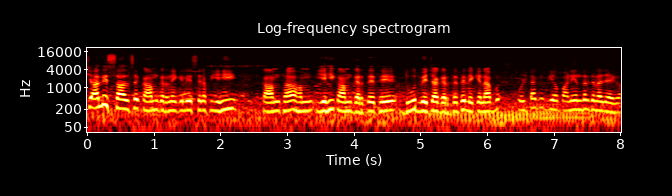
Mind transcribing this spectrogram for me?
40 साल से काम करने के लिए सिर्फ़ यही काम था। हम यही काम करते थे, दूध बेचा करते थे, लेकिन अब उल्टा क्यों किया? पानी अंदर चला जाएगा।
